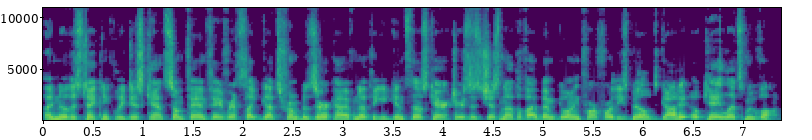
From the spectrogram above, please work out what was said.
I know this technically discounts some fan favorites like Guts from Berserk. I have nothing against those characters. It's just not the vibe I'm going for for these builds. Got it? Okay, let's move on.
